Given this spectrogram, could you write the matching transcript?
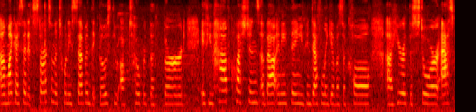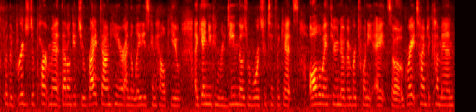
Um, like I said, it starts on the 27th. It goes through October the 3rd. If you have questions about anything, you can definitely give us a call uh, here at the store. Ask for the bridge department. That'll get you right down here and the ladies can help you. Again, you can redeem those reward certificates all the way through November 28th. So a great time to come in.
